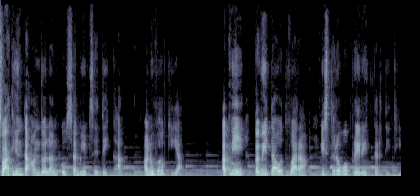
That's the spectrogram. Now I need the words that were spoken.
स्वाधीनता आंदोलन को समीप से देखा, अनुभव किया। अपनी कविताओं द्वारा इस तरह वो प्रेरित करती थी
